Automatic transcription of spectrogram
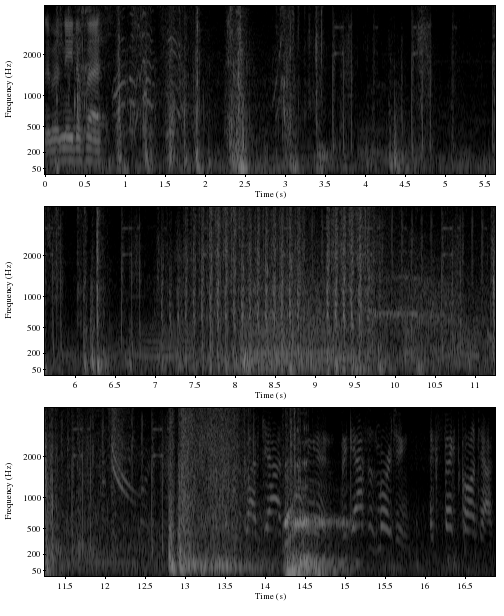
Anyone need a vest? Got gas moving in. The gas is merging. Expect contact.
